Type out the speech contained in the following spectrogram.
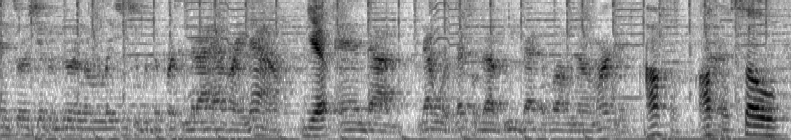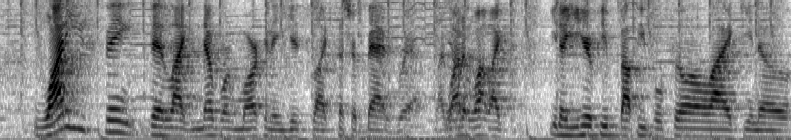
mentorship and building a relationship with the person that I have right now. Yep. And uh, that was, that's what got me back involved in network marketing. Awesome, awesome. So, why do you think that like network marketing gets like such a bad rep? Like, why, Yeah. do why like you know you hear people about people feeling like you know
